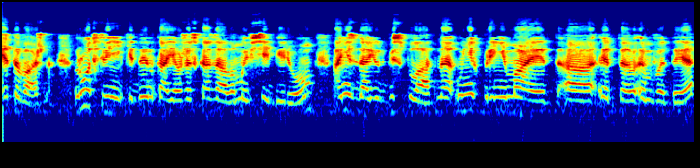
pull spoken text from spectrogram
Это важно. Родственники ДНК, я уже сказала, мы все берем. Они сдают бесплатно. У них принимает а, это МВД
